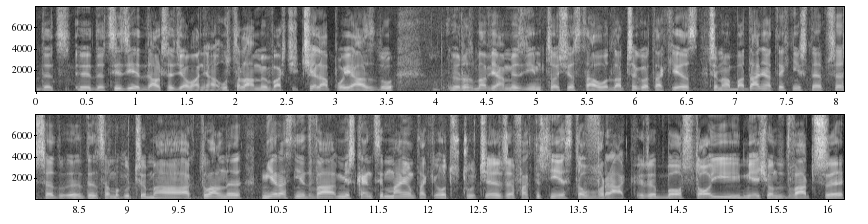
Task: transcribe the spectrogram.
dec- decyzje, dalsze działania. Ustalamy właściciela pojazdu, rozmawiamy z nim, co się stało, dlaczego tak jest, czy ma badania techniczne przeszedł ten samochód, czy ma aktualne. Nieraz, nie dwa mieszkańcy mają takie odczucie, że faktycznie jest to wrak, że, bo stoi miesiąc, dwa, trzy,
